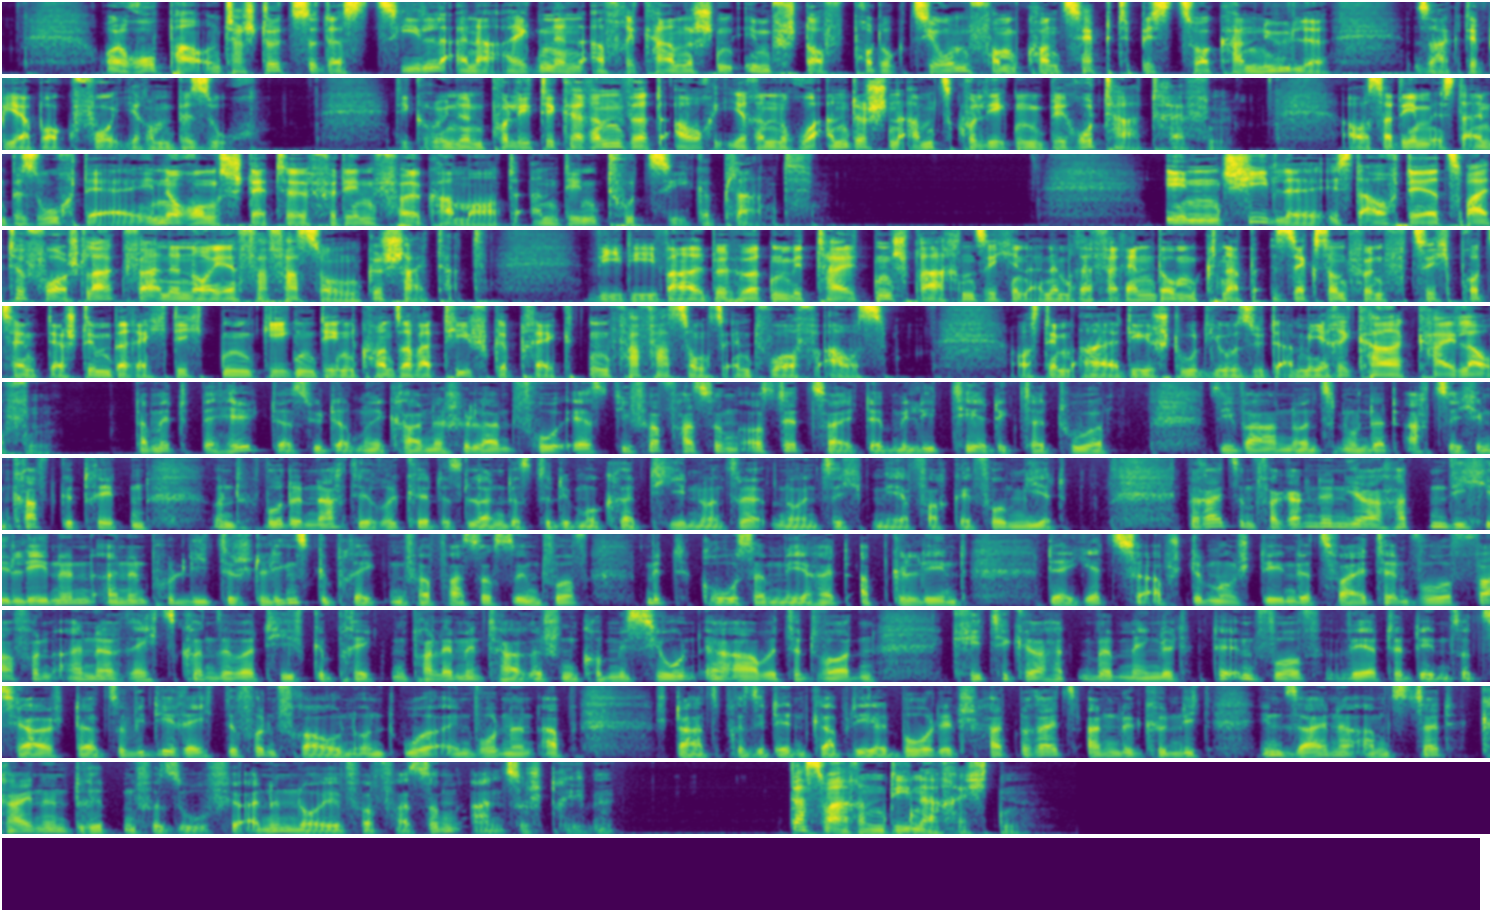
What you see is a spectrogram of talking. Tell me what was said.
Europa unterstütze das Ziel einer eigenen afrikanischen Impfstoffproduktion vom Konzept bis zur Kanüle, sagte Baerbock vor ihrem Besuch. Die Grünen-Politikerin wird auch ihren ruandischen Amtskollegen Berutta treffen. Außerdem ist ein Besuch der Erinnerungsstätte für den Völkermord an den Tutsi geplant. In Chile ist auch der zweite Vorschlag für eine neue Verfassung gescheitert. Wie die Wahlbehörden mitteilten, sprachen sich in einem Referendum knapp 56 Prozent der Stimmberechtigten gegen den konservativ geprägten Verfassungsentwurf aus. Aus dem ARD-Studio Südamerika Kai Laufen. Damit behält das südamerikanische Land vorerst die Verfassung aus der Zeit der Militärdiktatur. Sie war 1980 in Kraft getreten und wurde nach der Rückkehr des Landes zur Demokratie 1990 mehrfach reformiert. Bereits im vergangenen Jahr hatten die Chilenen einen politisch links geprägten Verfassungsentwurf mit großer Mehrheit abgelehnt. Der jetzt zur Abstimmung stehende zweite Entwurf war von einer rechtskonservativ geprägten parlamentarischen Kommission erarbeitet worden. Kritiker hatten bemängelt, der Entwurf wehrte den Sozialstaat sowie die Rechte von Frauen und Ureinwohnern ab. Staatspräsident Gabriel Boric hat bereits angekündigt, in seiner Amtszeit keinen dritten Versuch für eine neue Verfassung anzustreben. Das waren die Nachrichten.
